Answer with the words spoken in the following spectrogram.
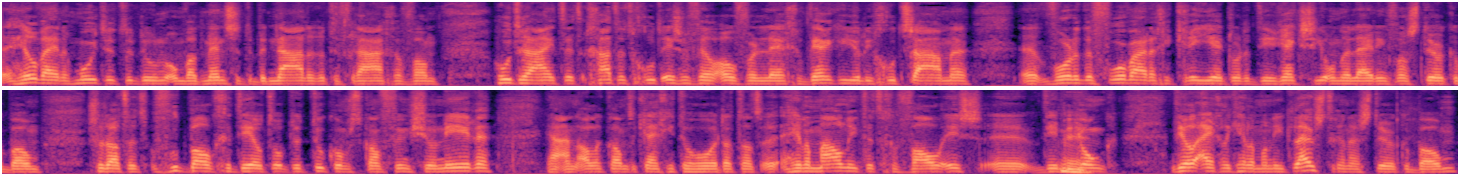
heel weinig moeite te doen om wat mensen te benaderen, te vragen van hoe draait het, gaat het goed, is er veel overleg, werken jullie goed samen, Eh, worden de voorwaarden gecreëerd door de directie onder leiding van Sturkenboom, zodat het voetbalgedeelte op de toekomst kan functioneren. Ja, aan alle kanten krijg je te horen dat dat helemaal niet het geval is. Eh, Wim Nee. Jonk wil eigenlijk helemaal niet luisteren naar Sturkenboom,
